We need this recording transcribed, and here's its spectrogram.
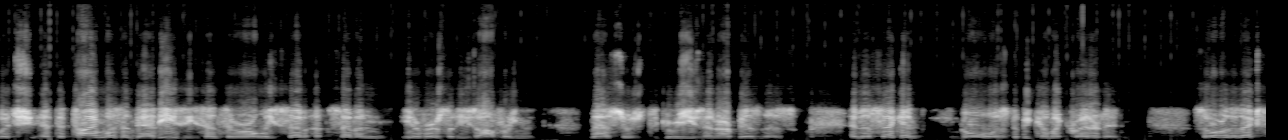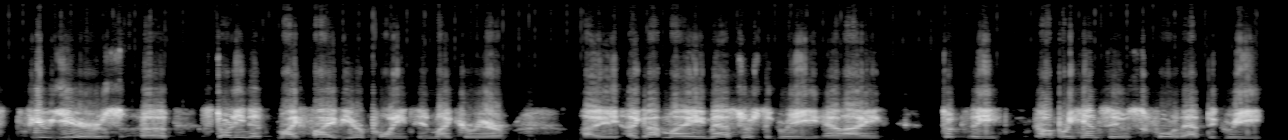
which at the time wasn't that easy since there were only seven, seven universities offering master's degrees in our business. And the second goal was to become accredited. So over the next few years, uh, starting at my five-year point in my career, I, I got my master's degree and I took the comprehensives for that degree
